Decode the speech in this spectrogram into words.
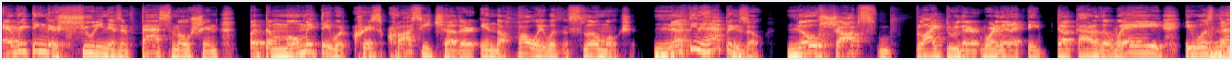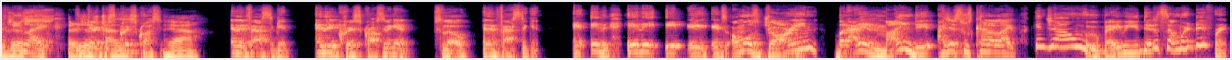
everything they're shooting is in fast motion, but the moment they would crisscross each other in the hallway was in slow motion. Nothing happens though. No shots fly through there where they like they duck out of the way. It was They're nothing just- like they're they're just just crisscrossing yeah, and then fast again, and then crisscrossing again, slow, and then fast again. And, and, and it, it, it, it's almost jarring, but I didn't mind it. I just was kind of like, fucking John Woo, baby, you did it somewhere different.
